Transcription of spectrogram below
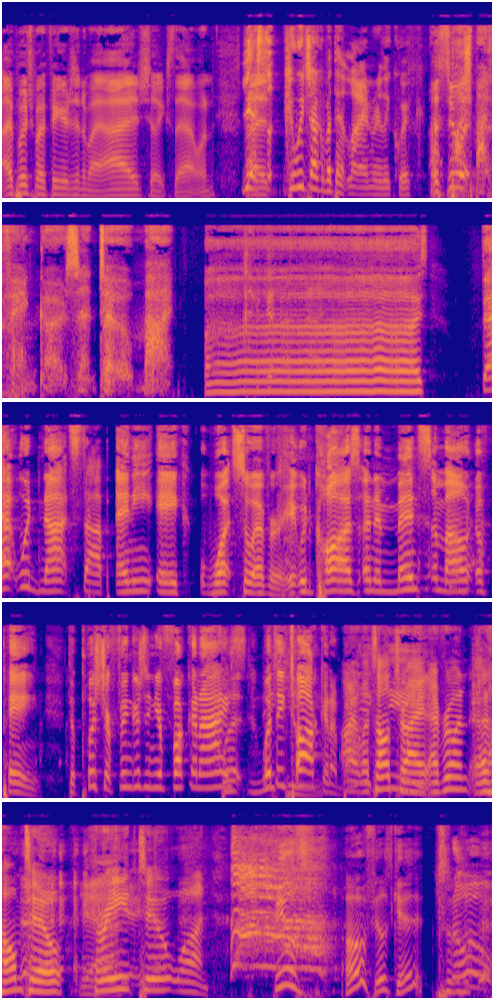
I push my fingers into my eyes. She likes that one. yes, Uh, can we talk about that line really quick? let's do it. Push my fingers into my. eyes. That would not stop any ache whatsoever. It would cause an immense amount of pain. To push your fingers in your fucking eyes? But, what they talking about? All right, let's all try it. Everyone at home too. Yeah. Three, two, one. Feels. Oh, feels good. no,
